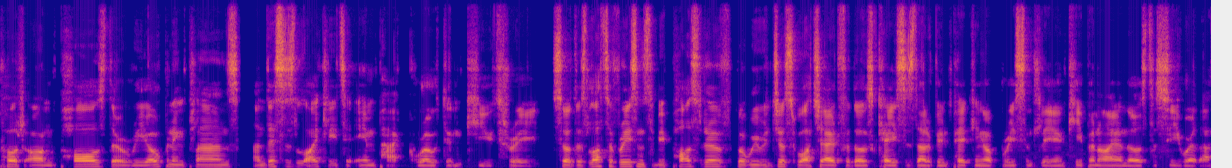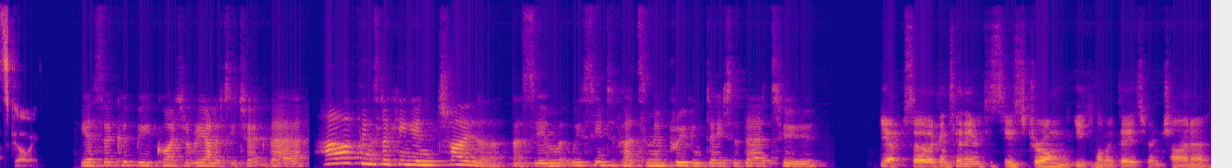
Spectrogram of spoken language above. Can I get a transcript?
put on pause their reopening plans, and this is likely to impact growth in Q3. So there's lots of reasons to be positive, but we would just watch out for those cases that have been picking up recently and keep an eye on those to see where that's going. Yes, there could be quite a reality check there. How are things looking in China, Asim? We seem to have had some improving data there too. Yeah, so we're continuing to see strong economic data in China,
